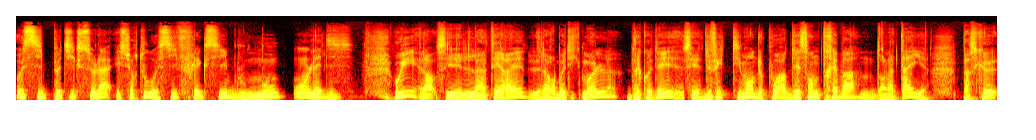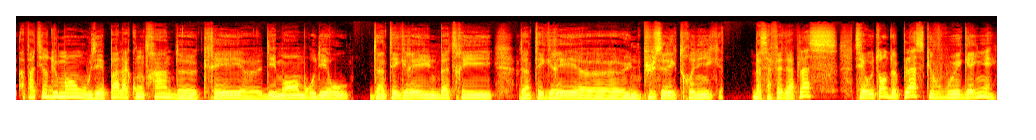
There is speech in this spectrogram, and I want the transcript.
aussi petits que cela et surtout aussi flexibles ou mous, on l'a dit. Oui, alors c'est l'intérêt de la robotique molle, d'un côté, c'est effectivement de pouvoir descendre très bas dans la taille, parce que à partir du moment où vous n'avez pas la contrainte de créer euh, des membres ou des roues, d'intégrer une batterie, d'intégrer euh, une puce électronique bah, ça fait de la place. C'est autant de place que vous pouvez gagner.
